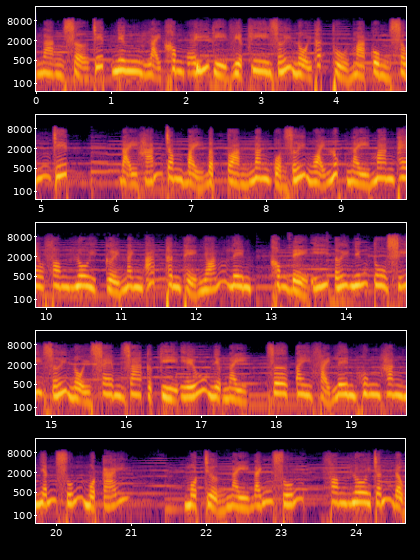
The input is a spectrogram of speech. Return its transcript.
Nàng sợ chết nhưng lại không ý kỳ việc khi giới nội thất thủ mà cùng sống chết. Đại hán trong bảy bậc toàn năng của giới ngoại lúc này mang theo phong lôi cười nhanh áp thân thể nhoáng lên, không để ý tới những tu sĩ giới nội xem ra cực kỳ yếu nhược này, giơ tay phải lên hung hăng nhấn xuống một cái. Một trưởng này đánh xuống, phong lôi chấn động.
